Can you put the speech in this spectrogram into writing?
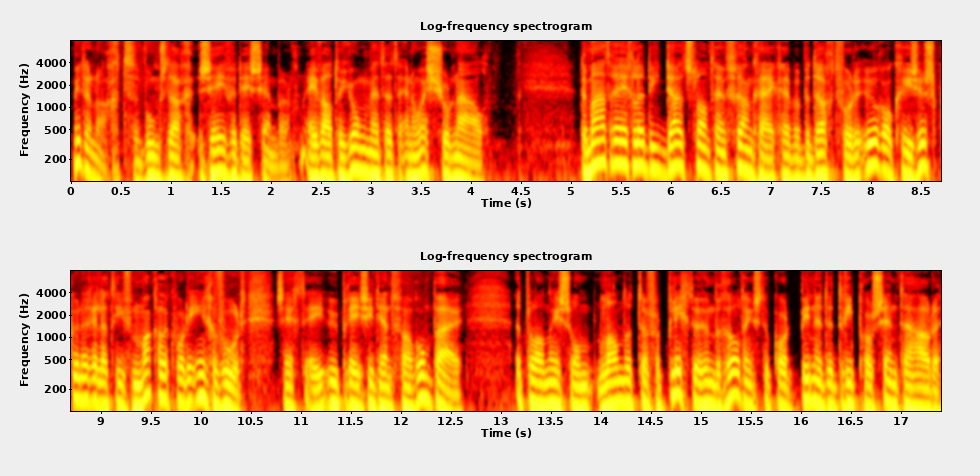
Middernacht, woensdag 7 december. Ewout de Jong met het NOS-journaal. De maatregelen die Duitsland en Frankrijk hebben bedacht voor de eurocrisis kunnen relatief makkelijk worden ingevoerd, zegt EU-president Van Rompuy. Het plan is om landen te verplichten hun begrotingstekort binnen de 3% te houden.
